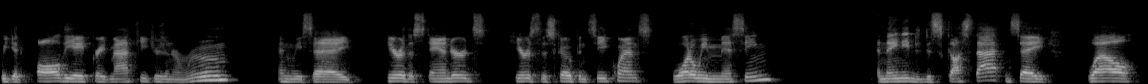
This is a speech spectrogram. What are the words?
We get all the eighth grade math teachers in a room and we say, here are the standards. Here's the scope and sequence. What are we missing? And they need to discuss that and say, well,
